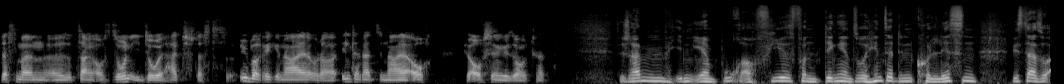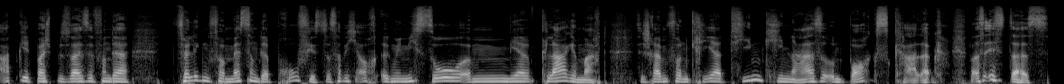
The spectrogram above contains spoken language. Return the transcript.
dass man äh, sozusagen auch so ein Idol hat, das überregional oder international auch für Aufsehen gesorgt hat. Sie schreiben in Ihrem Buch auch viel von Dingen so hinter den Kulissen, wie es da so abgeht, beispielsweise von der völligen Vermessung der Profis. Das habe ich auch irgendwie nicht so ähm, mir klar gemacht. Sie schreiben von Kreatinkinase und Borg-Skala. Was ist das?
